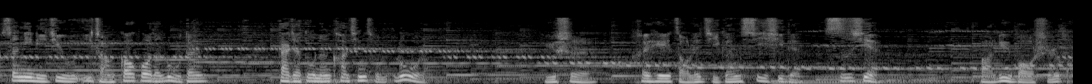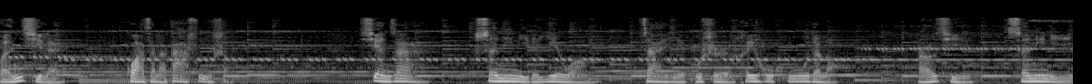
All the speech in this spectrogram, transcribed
森林里就有一盏高高的路灯，大家都能看清楚路了。于是，黑黑找了几根细细的丝线，把绿宝石捆起来，挂在了大树上。现在，森林里的夜晚再也不是黑乎乎的了，而且森林里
